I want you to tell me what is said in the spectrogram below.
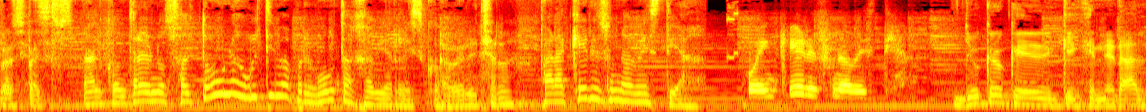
respetos. Al contrario, nos faltó una última pregunta, Javier Risco. A ver, échala. ¿Para qué eres una bestia? ¿O en qué eres una bestia? Yo creo que, en general.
